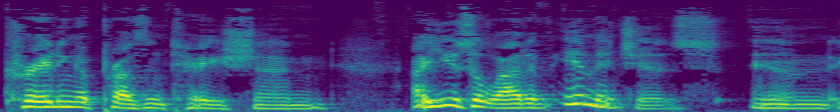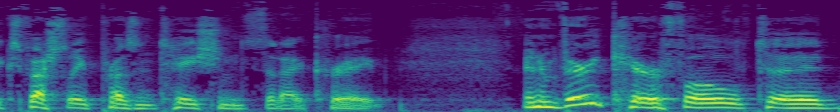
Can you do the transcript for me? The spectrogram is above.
creating a presentation, I use a lot of images in especially presentations that I create. And I'm very careful to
